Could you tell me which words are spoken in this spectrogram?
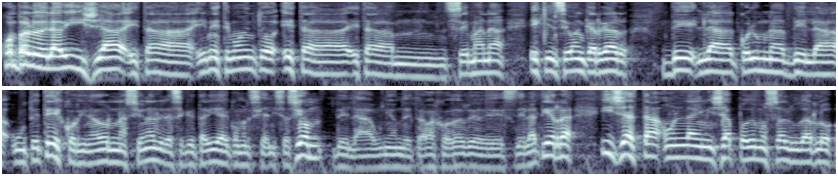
Juan Pablo de la Villa está en este momento, esta, esta mm, semana, es quien se va a encargar de la columna de la UTT, es coordinador nacional de la Secretaría de Comercialización de la Unión de Trabajadores de la Tierra y ya está online y ya podemos saludarlo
